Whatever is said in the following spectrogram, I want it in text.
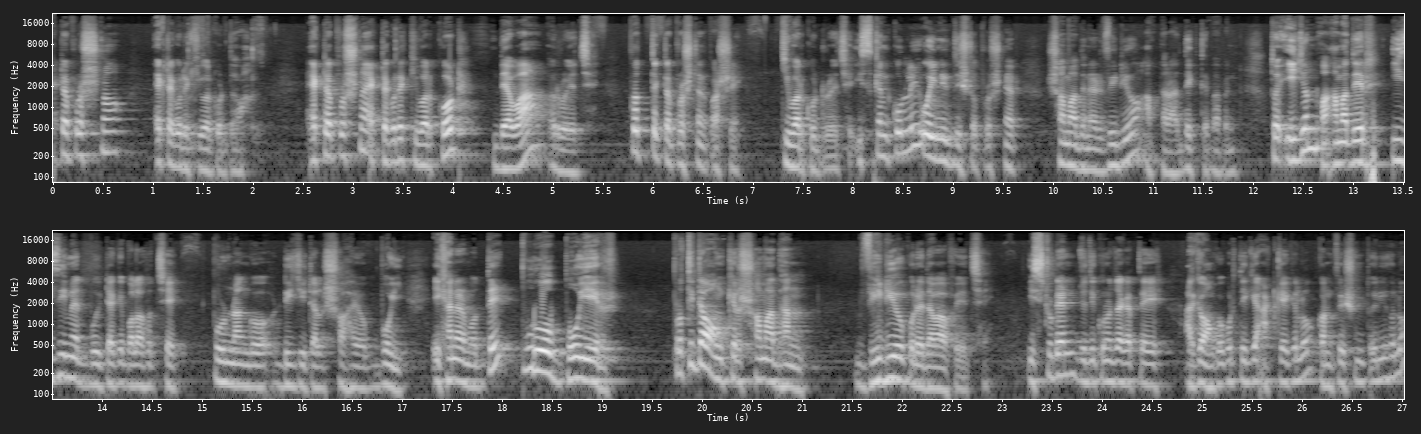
একটা প্রশ্ন, একটা করে কিউআর কোড দেওয়া। একটা প্রশ্ন, একটা করে কিউআর কোড দেওয়া রয়েছে। প্রত্যেকটা প্রশ্নের পাশে কিউআর কোড রয়েছে। স্ক্যান করলেই ওই নির্দিষ্ট প্রশ্নের সমাধানের ভিডিও আপনারা দেখতে পাবেন। তো এই জন্য আমাদের ইজি ম্যাথ বইটাকে বলা হচ্ছে পূর্ণাঙ্গ ডিজিটাল সহায়ক বই। এখানের মধ্যে পুরো বইয়ের প্রতিটা অঙ্কের সমাধান ভিডিও করে দেওয়া হয়েছে। স্টুডেন্ট যদি কোনো জায়গাতে আগে অঙ্ক করতে গিয়ে আটকে গেল, কনফিউশন তৈরি হলো,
